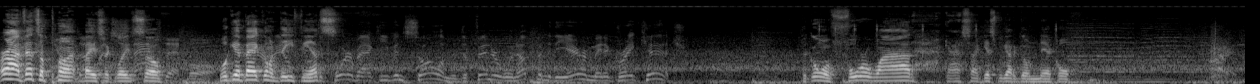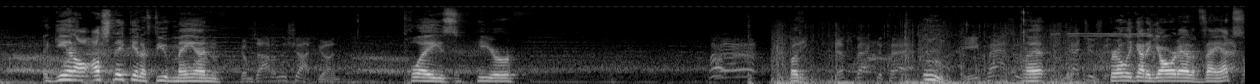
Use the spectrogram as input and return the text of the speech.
All right, that's a punt basically. So Snatched that ball. we'll get back on The defense. quarterback even saw him. The defender went up into the air and made a great catch. They're going four wide. Gosh, I guess we got to go nickel. Again, I'll, I'll sneak in a few man Comes out in the shotgun. plays here. But Steps back to pass. Ooh. He That it, catches it. barely got a yard out of that.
